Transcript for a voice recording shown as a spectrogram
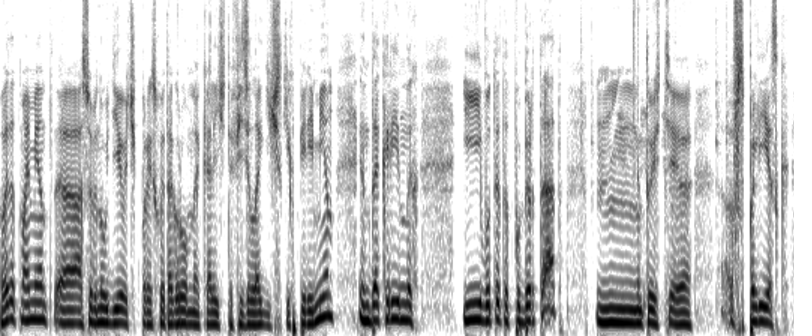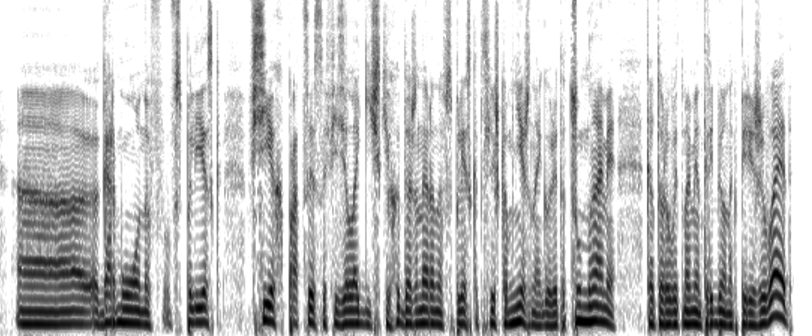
В этот момент, особенно у девочек, происходит огромное количество физиологических перемен эндокринных, и вот этот пубертат, то есть э, всплеск э, гормонов, всплеск всех процессов физиологических, даже, наверное, всплеск это слишком нежно, я говорю, это цунами, которое в этот момент ребенок переживает,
